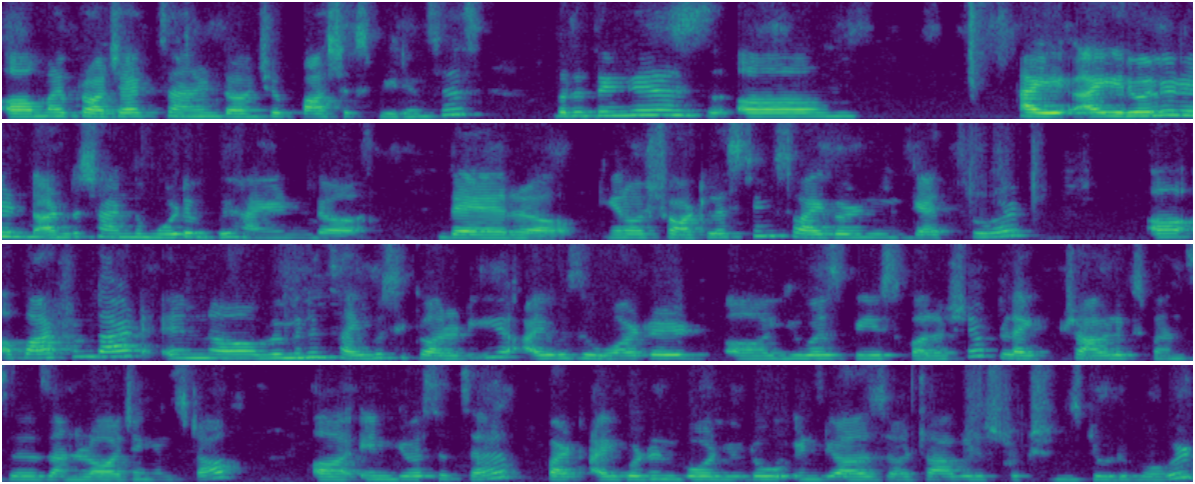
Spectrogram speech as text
uh, my projects and internship past experiences. But the thing is um, I, I really didn't understand the motive behind uh, their uh, you know shortlisting so i couldn't get through it. Uh, apart from that, in uh, Women in Cybersecurity, I was awarded a US-based scholarship like travel expenses and lodging and stuff uh, in US itself, but I couldn't go due to India's uh, travel restrictions due to COVID.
